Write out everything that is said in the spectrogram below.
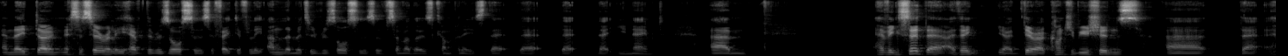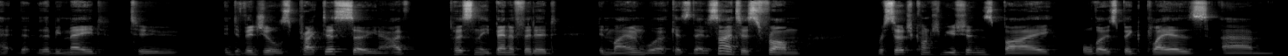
and they don't necessarily have the resources effectively unlimited resources of some of those companies that that that that you named um, having said that, I think you know there are contributions uh, that ha- that have been made to individuals' practice. So you know, I've personally benefited in my own work as a data scientist from research contributions by all those big players. Um,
